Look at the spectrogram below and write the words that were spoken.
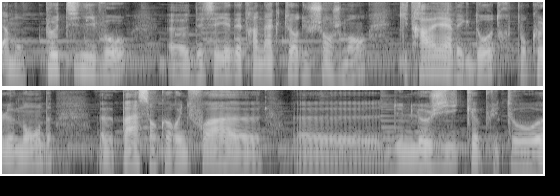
à mon petit niveau euh, d'essayer d'être un acteur du changement qui travaille avec d'autres pour que le monde euh, passe encore une fois euh, d'une logique plutôt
